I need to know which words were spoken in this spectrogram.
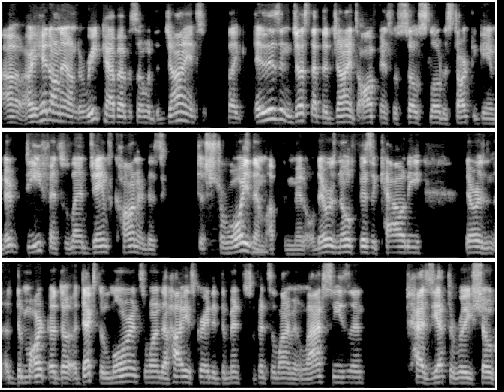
uh, I hit on it on the recap episode with the Giants. Like it isn't just that the Giants' offense was so slow to start the game; their defense was letting James Conner just destroy them up the middle. There was no physicality. There was a, Demar- a Dexter Lawrence, one of the highest graded defensive linemen last season, has yet to really show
